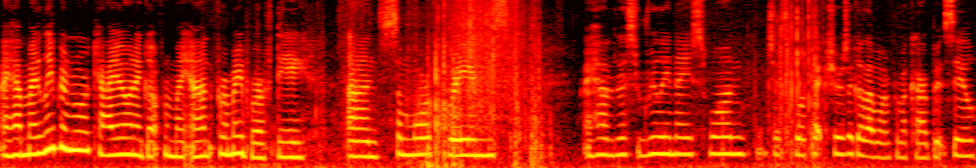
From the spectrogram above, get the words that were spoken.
I have my Leap and Roar Kion I got from my aunt for my birthday, and some more frames. I have this really nice one, just for pictures. I got that one from a car boot sale.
